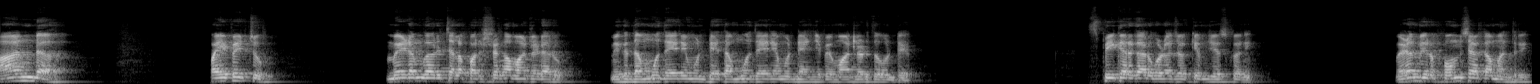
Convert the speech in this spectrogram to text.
అండ్ పైపెచ్చు మేడం గారు చాలా పరుషంగా మాట్లాడారు. మీకు దమ్ము ధైర్యం ఉంటే దమ్ము ధైర్యం ఉంటే అని చెప్పి మాట్లాడుతూ ఉంటే స్పీకర్ గారు కూడా జోక్యం చేసుకొని మేడం మీరు హోంశాఖ మంత్రి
